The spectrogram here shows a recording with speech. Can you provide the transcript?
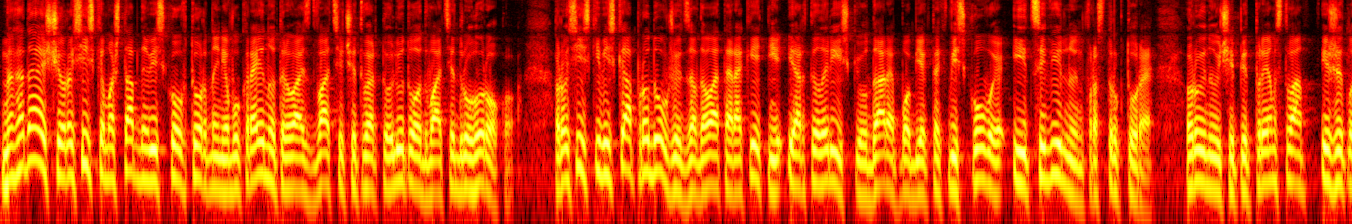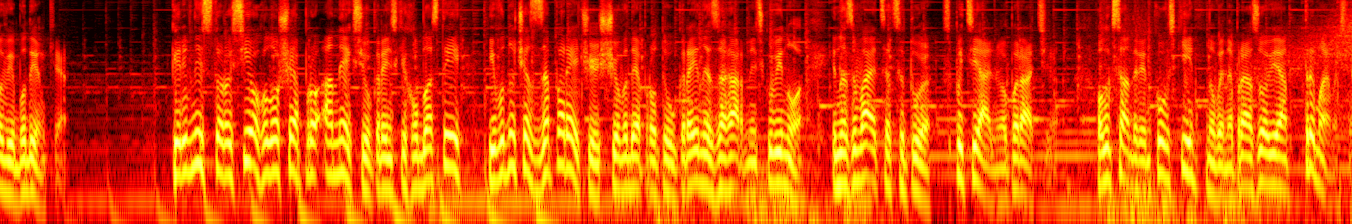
Нагадаю, що російське масштабне військове вторгнення в Україну триває з 24 лютого 2022 року. Російські війська продовжують завдавати ракетні і артилерійські удари по об'єктах військової і цивільної інфраструктури, руйнуючи підприємства і житлові будинки. Керівництво Росії оголошує про анексію українських областей і водночас заперечує, що веде проти України загарбницьку війну, і називає це, цитую спеціальною операцією. Олександр Янковський, новини про Азов'я. Тримаємося.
